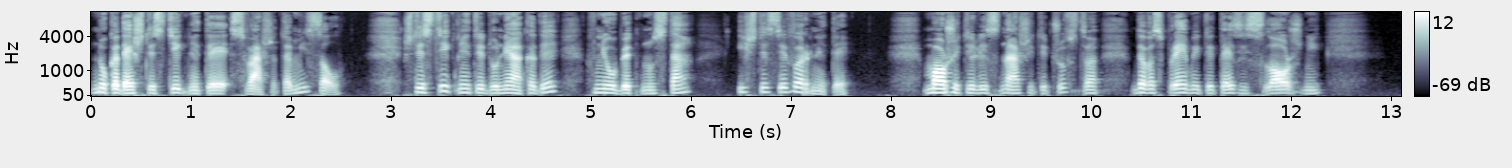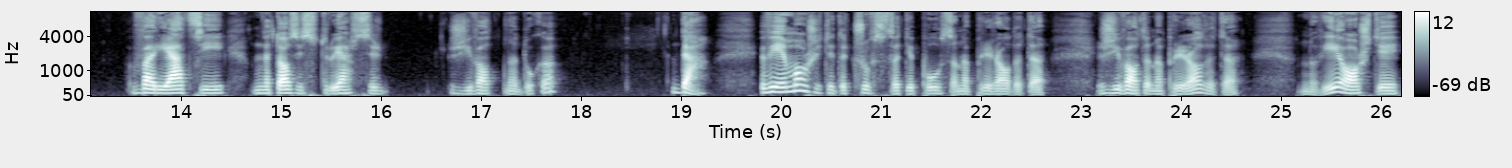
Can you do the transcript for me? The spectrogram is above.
Но къде ще стигнете с вашата мисъл? Ще стигнете до някъде в необетността и ще се върнете. Можете ли с нашите чувства да възприемете тези сложни вариации на този строящ се живот на духа? Да, вие можете да чувствате пулса на природата, живота на природата, но вие още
